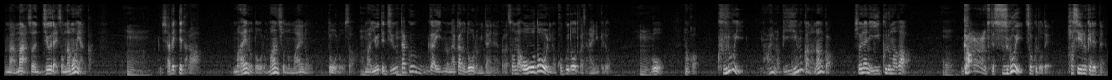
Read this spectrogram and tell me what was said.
まあまあそれ10代そんなもんやんか。うん。喋ってたら前の道路マンションの前の道路をさ、うん。まあ言うて住宅街の中の道路みたいなんやからそんな大通りの国道とかじゃないねんけど、うん。をなんか黒いなんやろな BM かな、なんかそれなりにいい車がうん。ガーンっつってすごい速度で走り抜けてったんや。だか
